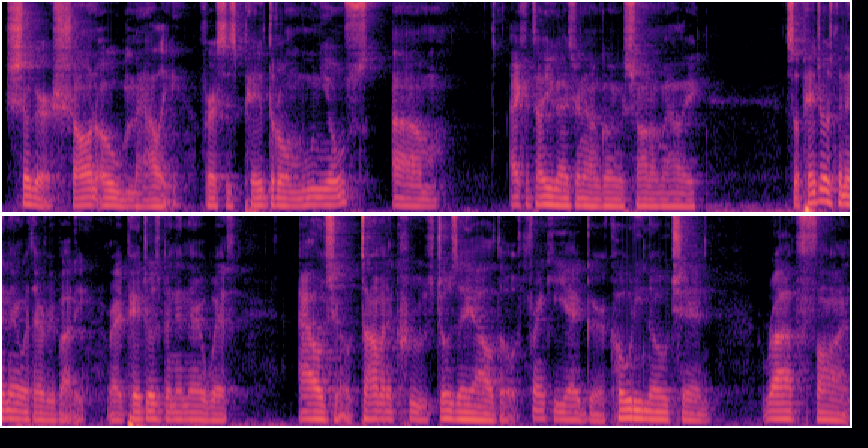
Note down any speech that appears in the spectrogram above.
Sugar, Sean O'Malley versus Pedro Munhoz. Um, I can tell you guys right now I'm going with Sean O'Malley. So Pedro's been in there with everybody, right? Pedro's been in there with Aljo, Dominick Cruz, Jose Aldo, Frankie Edgar, Cody No-Chin, Rob Font,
